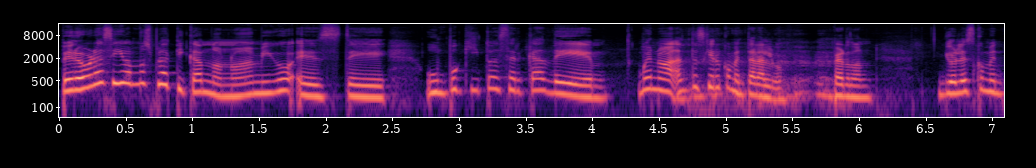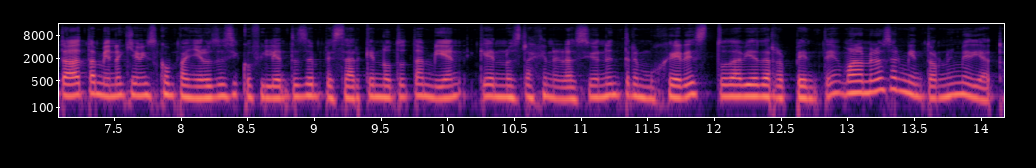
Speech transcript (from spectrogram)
Pero ahora sí vamos platicando, ¿no, amigo? Este, un poquito acerca de... Bueno, antes quiero comentar algo, perdón. Yo les comentaba también aquí a mis compañeros de psicofilia antes de empezar que noto también que en nuestra generación entre mujeres todavía de repente, bueno, al menos en mi entorno inmediato,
